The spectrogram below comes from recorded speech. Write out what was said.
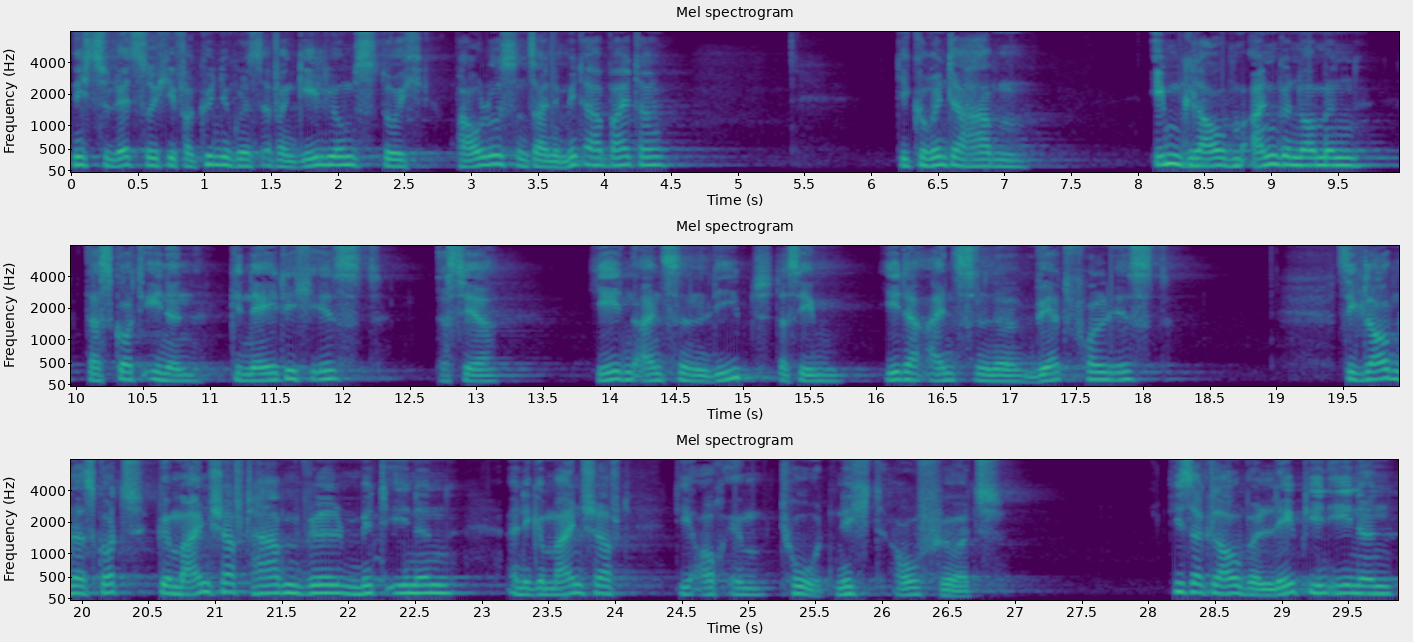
nicht zuletzt durch die Verkündigung des Evangeliums durch Paulus und seine Mitarbeiter. Die Korinther haben im Glauben angenommen, dass Gott ihnen gnädig ist, dass er jeden Einzelnen liebt, dass ihm jeder Einzelne wertvoll ist. Sie glauben, dass Gott Gemeinschaft haben will mit ihnen, eine Gemeinschaft, die auch im Tod nicht aufhört. Dieser Glaube lebt in ihnen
